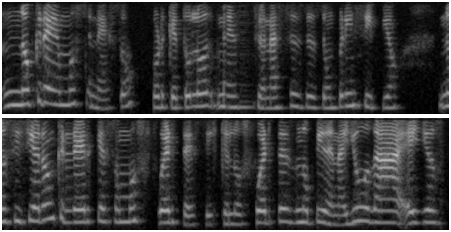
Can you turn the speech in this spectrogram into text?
no creemos en eso, porque tú lo mencionaste desde un principio, nos hicieron creer que somos fuertes y que los fuertes no piden ayuda, ellos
